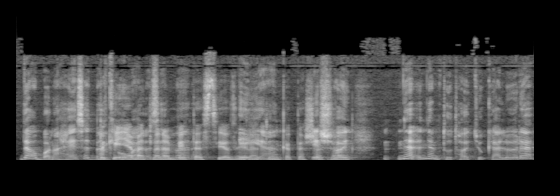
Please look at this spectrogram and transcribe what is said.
de abban a helyzetben De kényelmetlenebbé teszi az életünket igen, esetleg. És hogy ne, nem tudhatjuk előre,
